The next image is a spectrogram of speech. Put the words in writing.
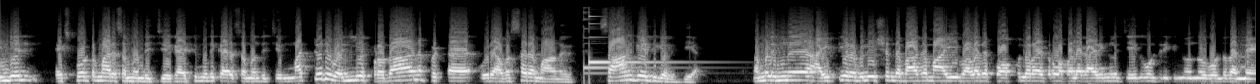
ഇന്ത്യൻ എക്സ്പോർട്ടർമാരെ സംബന്ധിച്ച് കയറ്റുമതിക്കാരെ സംബന്ധിച്ച് മറ്റൊരു വലിയ പ്രധാനപ്പെട്ട ഒരു അവസരമാണ് സാങ്കേതിക വിദ്യ. നമ്മൾ ഇന്ന് ഐ ടി റെവല്യൂഷന്റെ ഭാഗമായി വളരെ പോപ്പുലർ ആയിട്ടുള്ള പല കാര്യങ്ങളും ചെയ്തുകൊണ്ടിരിക്കുന്നു എന്നതുകൊണ്ട് തന്നെ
